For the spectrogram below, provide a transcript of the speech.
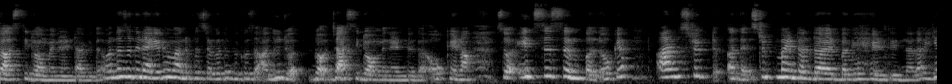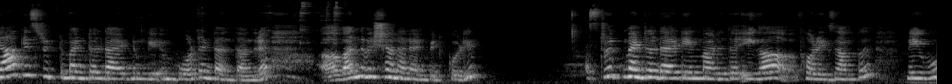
ಜಾಸ್ತಿ ಡಾಮಿನೆಂಟ್ ಆಗಿದೆ. ಒಂದೊಂದ್ಸತಿ ನೆಗೆಟಿವ್ ಮ್ಯಾನಿಫೆಸ್ಟ್ ಆಗುತ್ತೆ ಬಿಕಾಸ್ ಅದು ಜಾಸ್ತಿ ಡಾಮಿನೆಂಟ್ ಇದೆ. ಓಕೆನಾ so it's simple okay and strict ಅದೇ ಸ್ಟ್ರಿಕ್ಟ್ ಮೆಂಟಲ್ ಡಯಟ್ ಬಗ್ಗೆ ಹೇಳ್ತಿದ್ನಲ್ಲ. ಯಾಕೆ ಸ್ಟ್ರಿಕ್ಟ್ ಮೆಂಟಲ್ ಡಯಟ್ ನಿಮಗೆ ಇಂಪಾರ್ಟೆಂಟ್ ಅಂತಂದರೆ ಒಂದು ಒಂದು ವಿಷಯನ ನೆನ್ಪಿಟ್ಕೊಳ್ಳಿ ಸ್ಟ್ರಿಕ್ಟ್ ಮೆಂಟಲ್ ಡಯಟ್ ಏನು ಮಾಡುತ್ತೆ? ಈಗ ಫಾರ್ ಎಕ್ಸಾಂಪಲ್ ನೀವು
